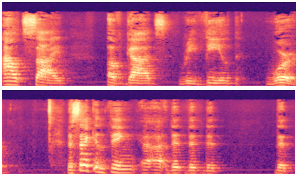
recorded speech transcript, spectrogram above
outside of God's revealed word. The second thing uh, uh, that, that, that, that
